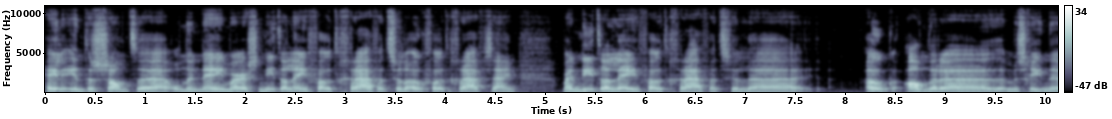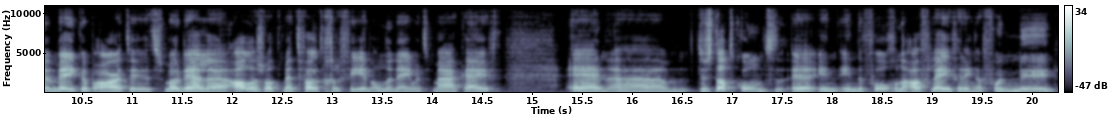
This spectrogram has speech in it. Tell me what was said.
Hele interessante ondernemers. Niet alleen fotografen. Het zullen ook fotografen zijn. Maar niet alleen fotografen. Het zullen ook andere, misschien eh, make-up artists, modellen. Alles wat met fotografie en ondernemen te maken heeft. En um, dus dat komt uh, in, in de volgende afleveringen. Voor nu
